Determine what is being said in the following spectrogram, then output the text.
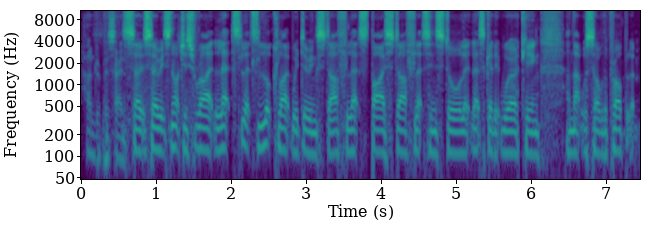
Hundred percent. So, so it's not just right. Let's let's look like we're doing stuff. Let's buy stuff. Let's install it. Let's get it working, and that will solve the problem.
